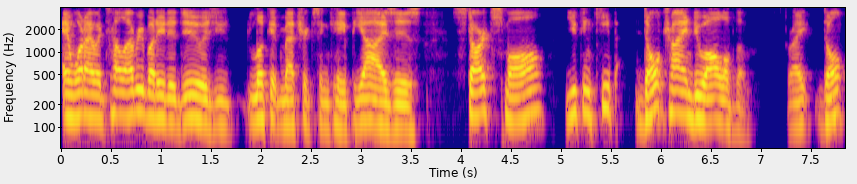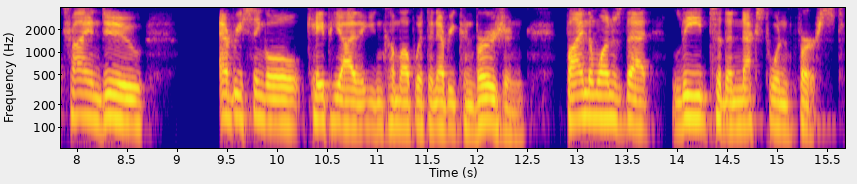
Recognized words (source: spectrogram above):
And what I would tell everybody to do as you look at metrics and KPIs is start small. You can keep, don't try and do all of them, right? Don't try and do every single KPI that you can come up with in every conversion. Find the ones that lead to the next one first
